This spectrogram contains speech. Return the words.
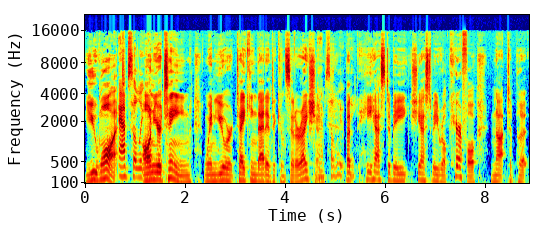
you want Absolutely. on your team when you are taking that into consideration. Absolutely. But he has to be, she has to be real careful not to put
